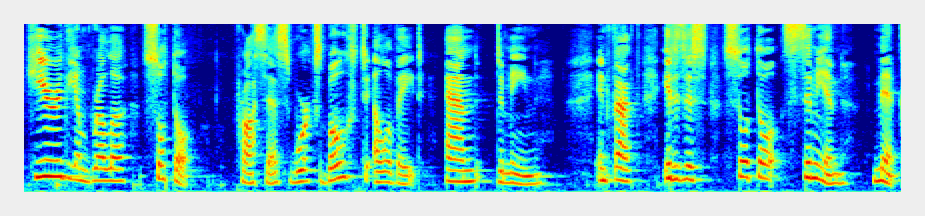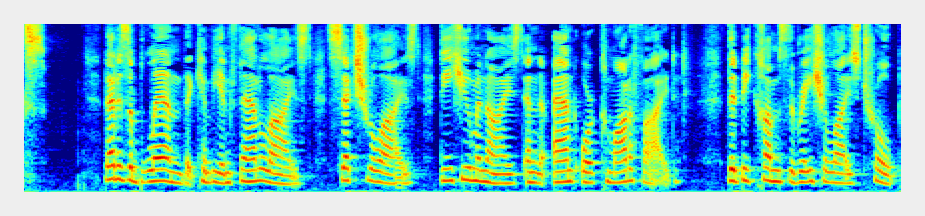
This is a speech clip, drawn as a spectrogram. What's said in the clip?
Here, the umbrella soto process works both to elevate and demean. In fact, it is this soto simian mix that is a blend that can be infantilized, sexualized, dehumanized, and, and or commodified that becomes the racialized trope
